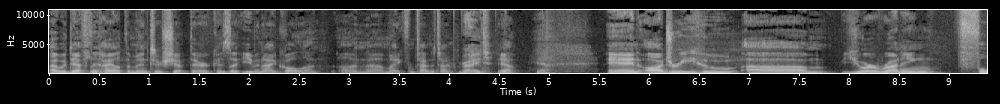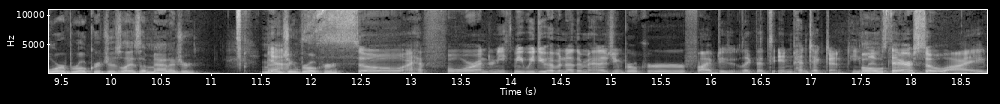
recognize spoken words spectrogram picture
I would definitely highlight the mentorship there because even I call on on uh, Mike from time to time. Right. Yeah. Yeah. And Audrey, who um, you're running four brokerages as a manager, managing Yeah. broker. So I have four underneath me. We do have another managing broker five days like that's in Penticton. He Oh, lives okay. there, so I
